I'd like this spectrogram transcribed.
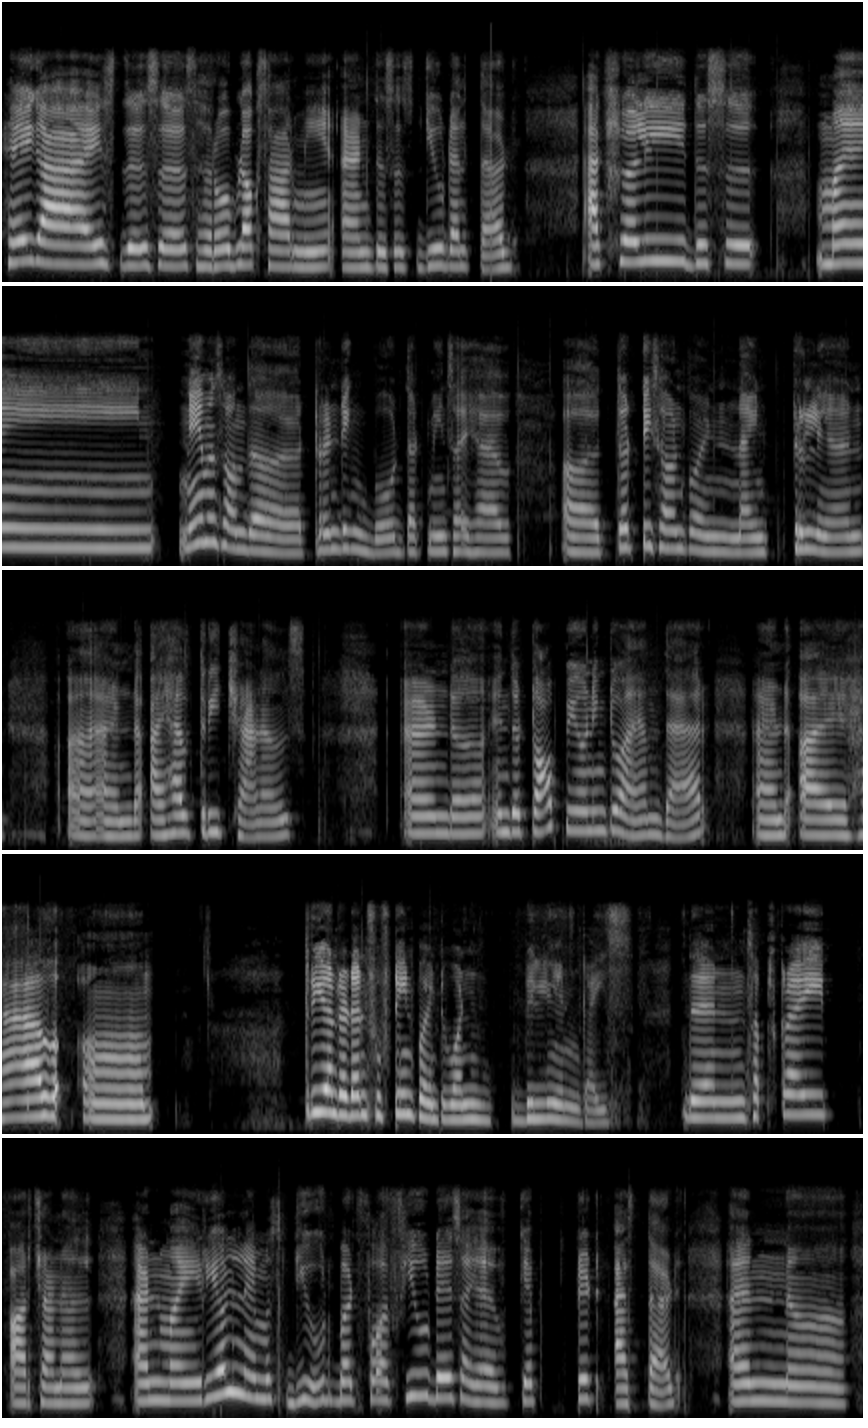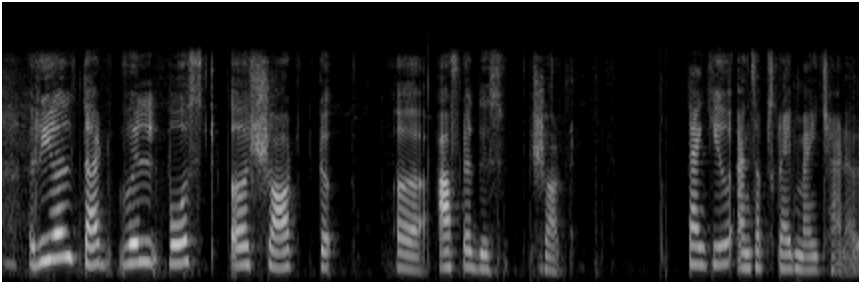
Hey guys, this is Roblox Army and this is Dude and Thud. Actually, this uh, my name is on the trending board. That means I have uh, 37.9 trillion uh, and I have three channels. And uh, in the top earning too, I am there, and I have um 315.1 billion guys. Then subscribe our channel. And my real name is dude but for a few days i have kept it as thud and uh, real thud will post a short uh, after this short. Thank you and subscribe my channel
